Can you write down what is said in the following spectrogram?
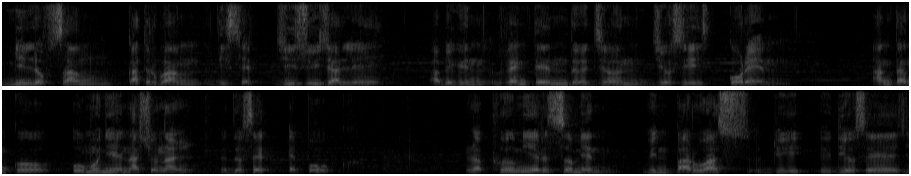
1997. J'y suis allé avec une vingtaine de jeunes diocèses coréennes en tant qu'aumônier national de cette époque. La première semaine, une paroisse du diocèse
